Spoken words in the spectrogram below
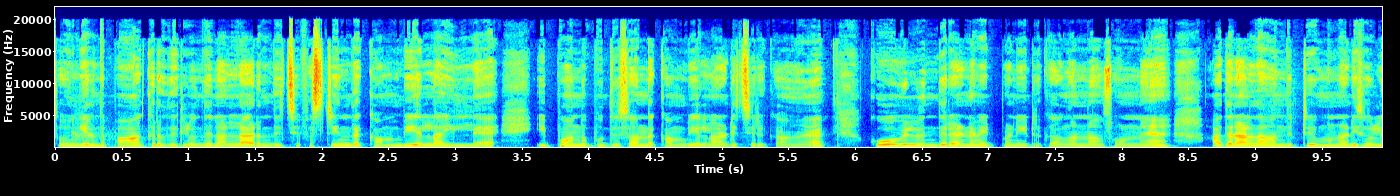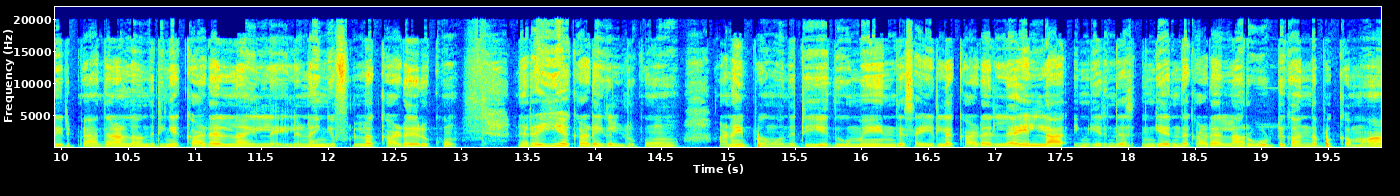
ஸோ இங்கேருந்து பார்க்குறதுக்கு வந்து நல்லா இருந்துச்சு. ஃபஸ்ட்டு இந்த கம்பியெல்லாம் இல்லை. இப்போ வந்து புதுசாக அந்த கம்பியெல்லாம் அடிச்சிருக்காங்க. கோவில் வந்து ரெனோவேட் பண்ணிட்டு இருக்காங்கன்னு நான் சொன்னேன். அதனால் அதனால தான் வந்துட்டு முன்னாடி சொல்லியிருப்பேன். அதனால தான் வந்துட்டு இங்கே கடல்லாம் இல்லை. இல்லைன்னா இங்கே ஃபுல்லாக கடை இருக்கும். நிறைய கடைகள் இருக்கும். ஆனால் இப்போ வந்துட்டு எதுவுமே இந்த சைடில் கடை இல்லை. எல்லா இங்கே இருந்த இங்கே இருந்த கடையெல்லாம் ரோட்டுக்கு அந்த பக்கமாக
